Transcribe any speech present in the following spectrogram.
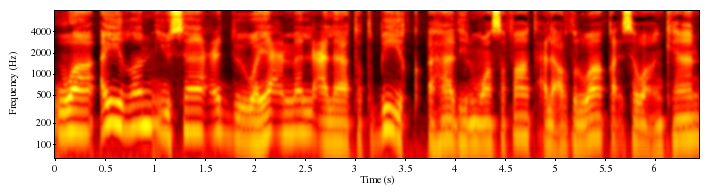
وأيضا يساعد ويعمل على تطبيق هذه المواصفات على أرض الواقع سواء كان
